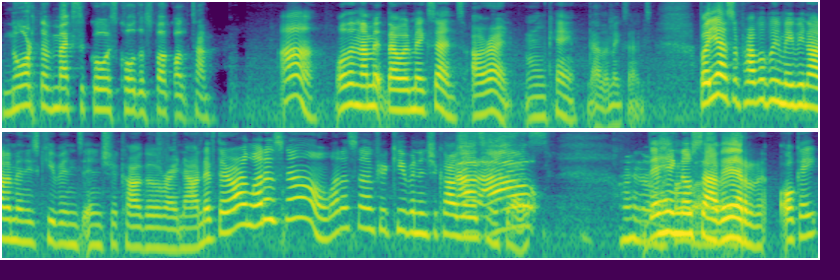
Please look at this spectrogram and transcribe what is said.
north of Mexico is cold as fuck all the time. Ah, well then that ma- that would make sense. All right, okay, now that makes sense. But yeah, so probably maybe not many Cubans in Chicago right now. And if there are, let us know. Let us know if you're Cuban in Chicago Shout listening to out. us. Déjennos saber, okay?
